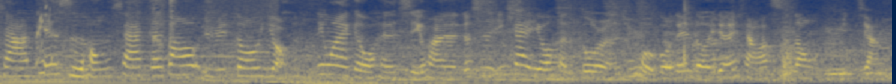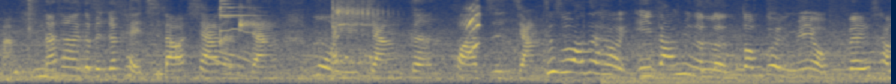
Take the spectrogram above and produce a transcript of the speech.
虾、天使红虾跟鲍鱼都有。另外一个我很喜欢的就是，应该也有很多人去火锅店都一定会想要吃那种鱼浆嘛。然后像在这边就可以吃到虾仁浆、墨鱼浆跟花枝浆。自助吧这还有一大片的冷冻柜，里面有非常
